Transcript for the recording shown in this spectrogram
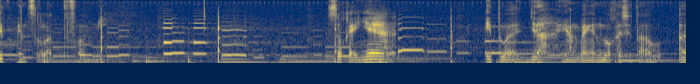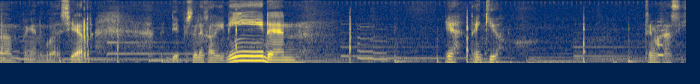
It means a lot for me. So kayaknya itu aja yang pengen gue kasih tahu um, pengen gue share di episode kali ini dan ya yeah, thank you. Terima kasih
